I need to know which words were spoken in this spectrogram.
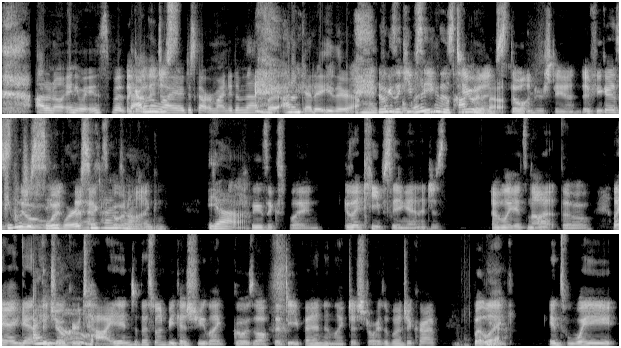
I don't know. Anyways, but Like, I don't know just- why I just got reminded of that, but I don't get it either. Like, no, because I keep seeing this too, and I just don't understand. If you guys People know just say what words the heck's sometimes, going on, like, Yeah. please explain. Because I keep seeing it, and it just. I'm like, it's not though. Like, I get I the Joker know. tie into this one because she like goes off the deep end and like destroys a bunch of crap, but Yeah. like, it's way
